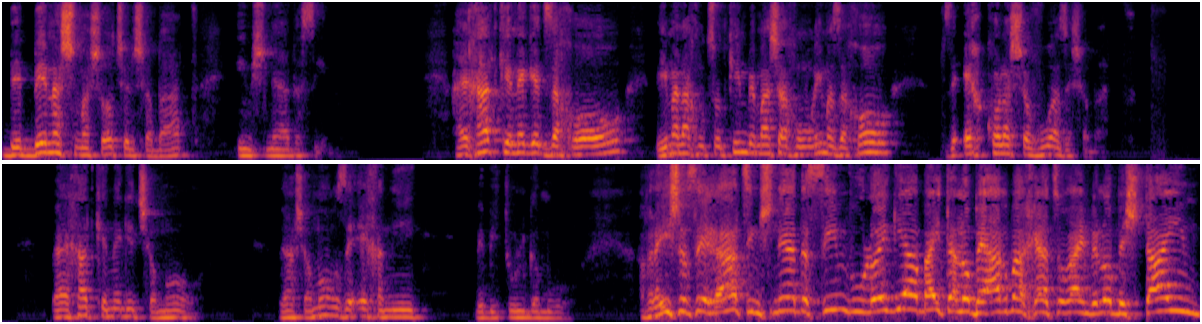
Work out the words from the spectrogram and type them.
בבין השמשות של שבת עם שני הדסים. האחד כנגד זכור, ואם אנחנו צודקים במה שאנחנו אומרים, הזכור זה איך כל השבוע זה שבת. והאחד כנגד שמור, והשמור זה איך אני בביטול גמור. אבל האיש הזה רץ עם שני הדסים, והוא לא הגיע הביתה לא בארבע אחרי הצהריים ולא בשתיים.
